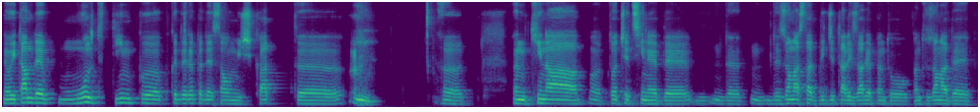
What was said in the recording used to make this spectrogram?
Ne uitam de mult timp uh, cât de repede s-au mișcat uh, uh, în China tot ce ține de, de, de zona asta de digitalizare pentru, pentru zona de,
